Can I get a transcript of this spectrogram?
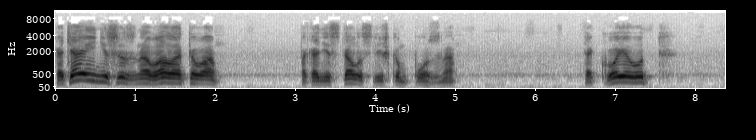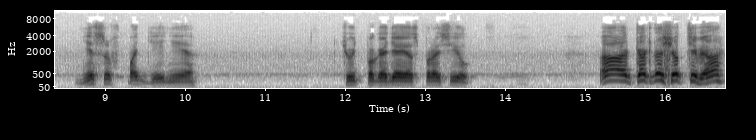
хотя и не сознавал этого, пока не стало слишком поздно. Такое вот несовпадение. Чуть погодя я спросил, «А как насчет тебя?»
